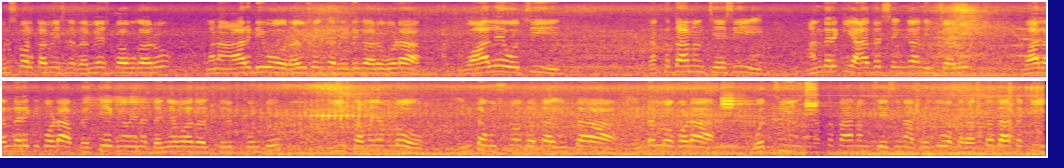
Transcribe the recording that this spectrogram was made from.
మున్సిపల్ కమిషనర్ రమేష్ బాబు గారు మన ఆర్డీఓ రవిశంకర్ రెడ్డి గారు కూడా వాళ్ళే వచ్చి రక్తదానం చేసి అందరికీ ఆదర్శంగా నిలిచారు. వాళ్ళందరికీ కూడా ప్రత్యేకమైన ధన్యవాదాలు తెలుపుకుంటూ ఈ సమయంలో ఇంత ఉష్ణోగ్రత ఇంత ఎండల్లో కూడా వచ్చి రక్తదానం చేసిన ప్రతి ఒక్క రక్తదాతకి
